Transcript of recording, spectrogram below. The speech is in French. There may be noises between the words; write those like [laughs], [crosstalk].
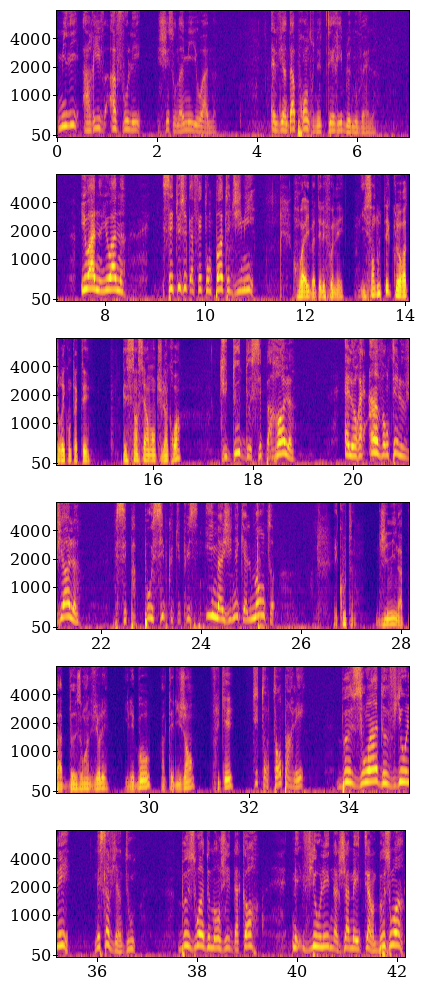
Millie arrive affolée chez son ami Johan. Elle vient d'apprendre une terrible nouvelle. Johan, Johan, sais-tu ce qu'a fait ton pote Jimmy? Ouais, il va téléphoner. Il s'en doutait que Laura t'aurait contacté. Et sincèrement, tu la crois? Tu doutes de ses paroles? Elle aurait inventé le viol? Mais c'est pas possible que tu puisses imaginer qu'elle mente Écoute, Jimmy n'a pas besoin de violer. Il est beau, intelligent, friqué. Tu t'entends parler Besoin de violer Mais ça vient d'où? Besoin de manger, d'accord Mais violer n'a jamais été un besoin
